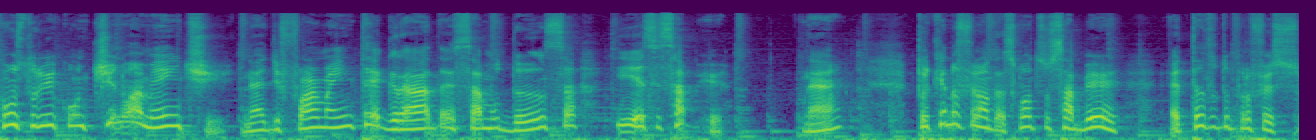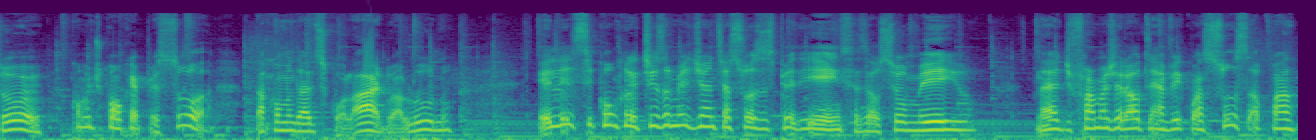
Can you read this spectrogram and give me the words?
construir continuamente, né, de forma integrada essa mudança e esse saber, né? Porque no final das contas o saber é tanto do professor como de qualquer pessoa, da comunidade escolar, do aluno. Ele se concretiza mediante as suas experiências, ao seu meio, né? De forma geral tem a ver com as suas, com as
